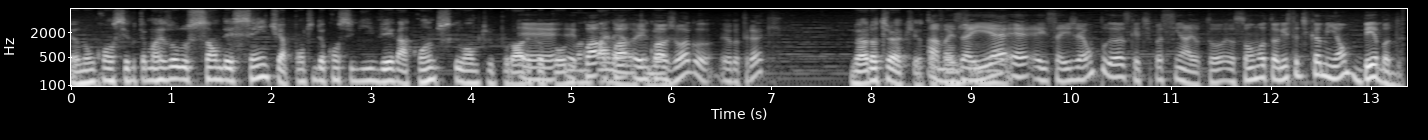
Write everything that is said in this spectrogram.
Eu não consigo ter uma resolução decente a ponto de eu conseguir ver a quantos quilômetros por hora que É, eu tô é, no qual- painel. qual- em qual jogo? Eurotruck? No Euro Truck. eu tô Ah, mas aí é, é- é- isso aí já é um plus, que é tipo assim, ah, eu, tô, eu sou um motorista de caminhão bêbado.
